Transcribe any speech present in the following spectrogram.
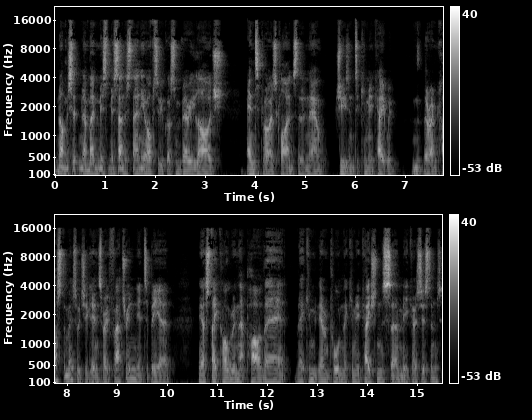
not mis- no, mis- misunderstanding. Obviously, we've got some very large enterprise clients that are now choosing to communicate with their own customers, which again is very flattering. Need to be a you know, stakeholder in that part of their their they're important their communications um, ecosystems.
